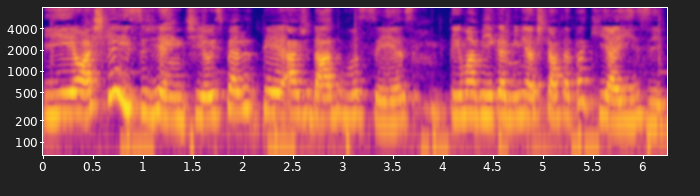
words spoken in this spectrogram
E eu acho que é isso, gente. Eu espero ter ajudado vocês. Tem uma amiga minha, acho que ela tá aqui, a Izzy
